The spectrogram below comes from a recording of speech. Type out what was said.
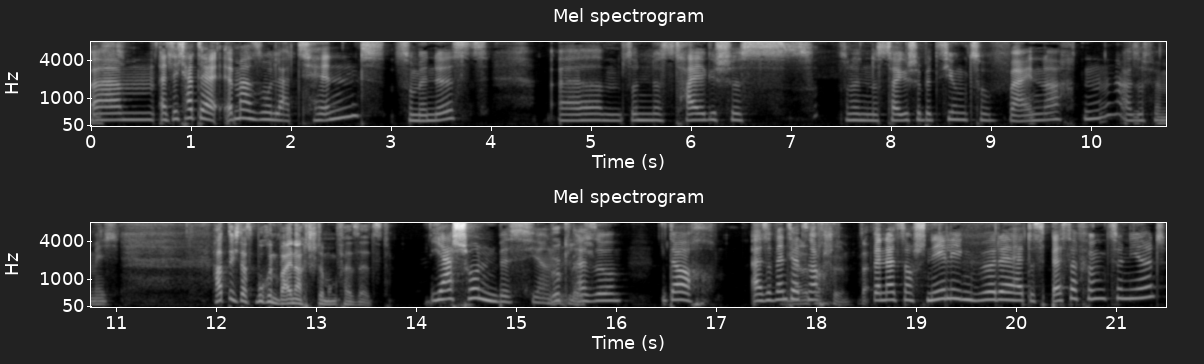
ähm, also ich hatte ja immer so latent, zumindest, ähm, so ein nostalgisches, so eine nostalgische Beziehung zu Weihnachten. Also für mich, Hat dich das Buch in Weihnachtsstimmung versetzt? ja, schon ein bisschen. Wirklich? Also, doch. Also wenn es Ja, jetzt noch, wenn jetzt noch Schnee liegen würde, hätte es besser funktioniert.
